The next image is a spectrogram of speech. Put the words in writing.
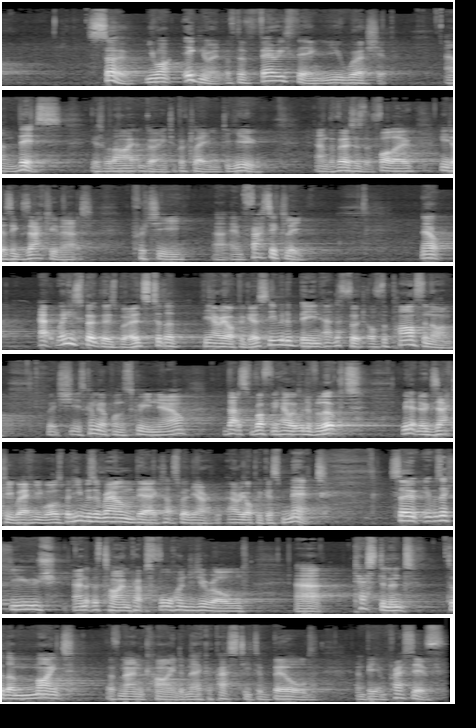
So you are ignorant of the very thing you worship, and this is what I am going to proclaim to you. And the verses that follow, he does exactly that pretty uh, emphatically. Now, at, when he spoke those words to the, the Areopagus, he would have been at the foot of the Parthenon, which is coming up on the screen now. That's roughly how it would have looked. We don't know exactly where he was, but he was around there because that's where the Areopagus met. So it was a huge, and at the time, perhaps 400 year old, uh, testament to the might of mankind and their capacity to build and be impressive.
